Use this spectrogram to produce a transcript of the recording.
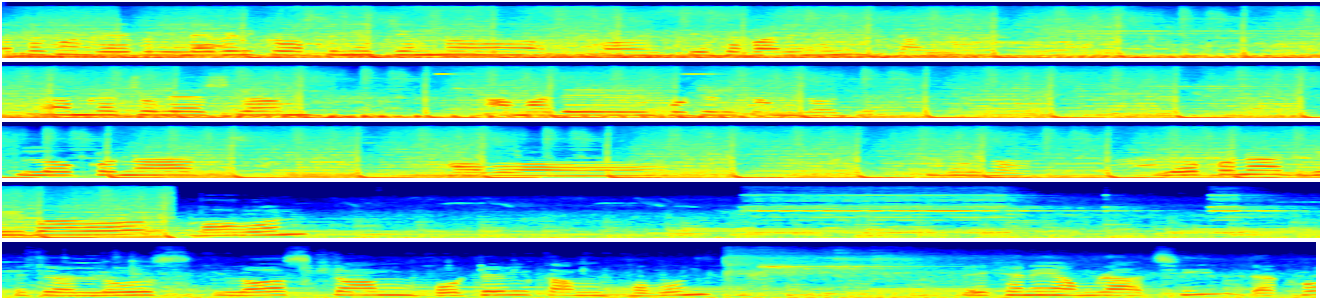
এতক্ষণ লেভেল লেভেল ক্রসিংয়ের জন্য যেতে পারিনি তাই আমরা চলে আসলাম আমাদের হোটেল কাম লজে লোকনাথ ভব বিবাহ লোকনাথ বিবাহ ভবন। এটা লস লস কাম, হোটেল কাম ভবন। এখানে আমরা আছি, দেখো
